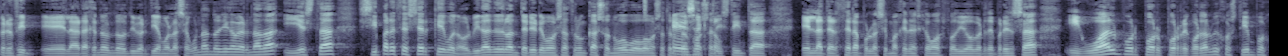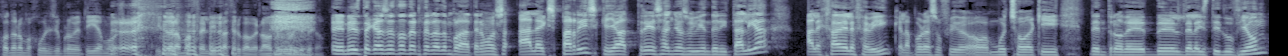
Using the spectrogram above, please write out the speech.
Pero en fin, eh, la verdad es que nos, nos, divertíamos. La segunda no llega a ver nada y esta sí parece ser que, bueno, olvídate de lo anterior y vamos a hacer un caso nuevo, vamos a hacer una Exacto. cosa distinta en la tercera por las imágenes que hemos podido ver de prensa. Igual por, por, por recordar viejos tiempos cuando éramos jóvenes y prometíamos y todo era más feliz, me acerco a verla. No no. En este caso, esta tercera temporada, tenemos a Alex Parrish, que lleva tres años viviendo en Italia, alejada del FBI, que la pobre ha sufrido mucho aquí dentro de, de, de la institución,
